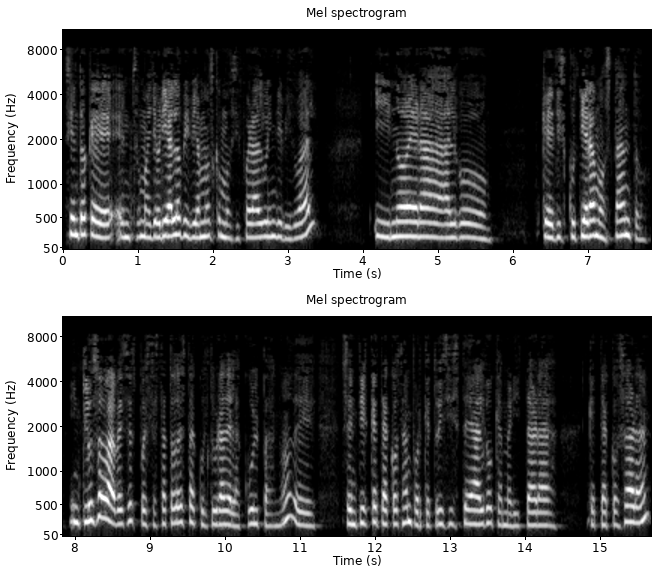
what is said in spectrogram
Siento que en su mayoría lo vivíamos como si fuera algo individual y no era algo que discutiéramos tanto. Incluso a veces pues está toda esta cultura de la culpa, ¿no? De sentir que te acosan porque tú hiciste algo que ameritara que te acosaran.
